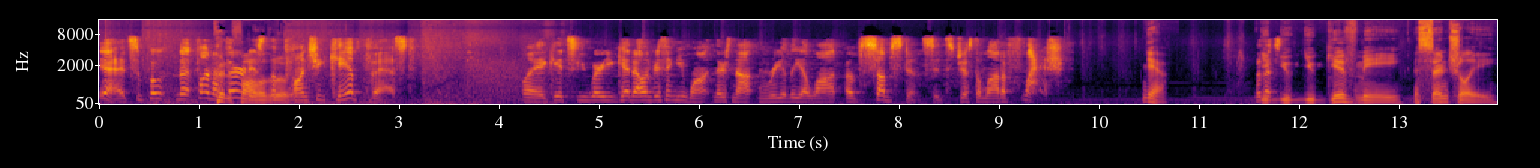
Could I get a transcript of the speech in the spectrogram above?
Yeah, it's supposed that final Couldn't third is the the punchy camp fest. Like it's where you get everything you want, and there's not really a lot of substance. It's just a lot of flash. Yeah, But you, you you give me essentially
